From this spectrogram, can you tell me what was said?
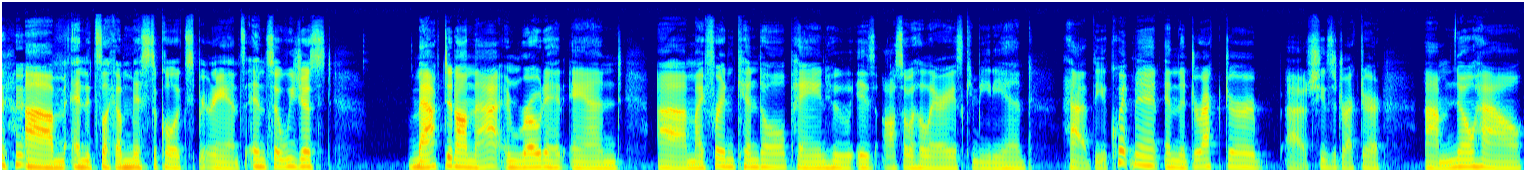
um, and it's like a mystical experience. And so we just mapped it on that and wrote it. And uh, my friend Kendall Payne, who is also a hilarious comedian, had the equipment and the director. Uh, she's a director, um, know how,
